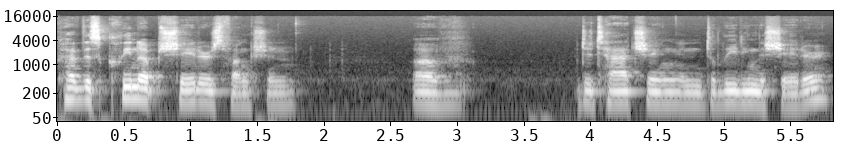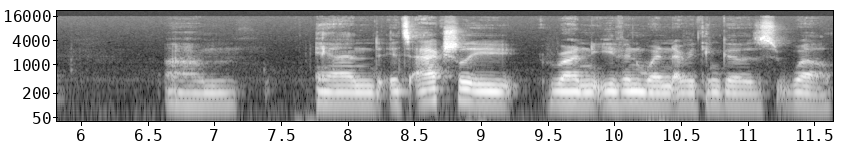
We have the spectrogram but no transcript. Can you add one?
we have this cleanup shaders function of detaching and deleting the shader. Um, and it's actually run even when everything goes well.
